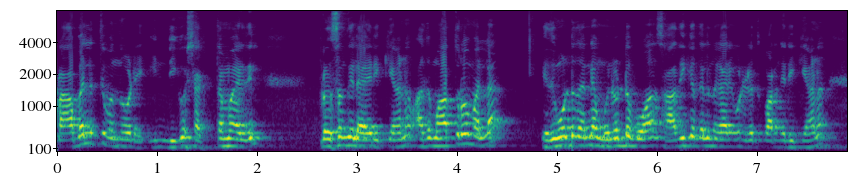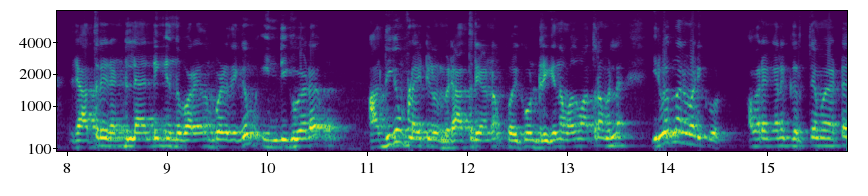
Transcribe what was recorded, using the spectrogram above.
പ്രാബല്യത്തിൽ വന്നതോടെ ഇന്ത്യക്കോ ശക്തമായ രീതിയിൽ പ്രതിസന്ധിയിലായിരിക്കുകയാണ്. അത് മാത്രവുമല്ല ഇതുകൊണ്ട് തന്നെ മുന്നോട്ട് പോകാൻ സാധിക്കത്തില്ലെന്ന കാര്യം കൂടി എടുത്ത് പറഞ്ഞിരിക്കുകയാണ്. രാത്രി രണ്ട് ലാൻഡിംഗ് എന്ന് പറയുമ്പോഴത്തേക്കും ഇൻഡിഗോയുടെ അധികം ഫ്ലൈറ്റുകളും രാത്രിയാണ് പോയിക്കൊണ്ടിരിക്കുന്നത്. അത് മാത്രമല്ല ഇരുപത്തിനാല് മണിക്കൂർ അവരെങ്ങനെ കൃത്യമായിട്ട്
